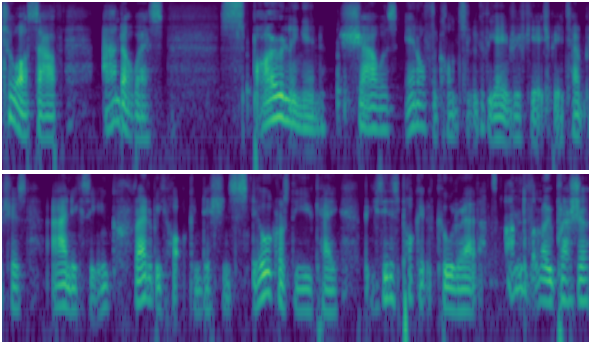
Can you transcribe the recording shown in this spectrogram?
to our south and our west spiraling in showers in off the continent. Look at the 850 HPA temperatures, and you can see incredibly hot conditions still across the UK. But you see this pocket of cooler air that's under the low pressure,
